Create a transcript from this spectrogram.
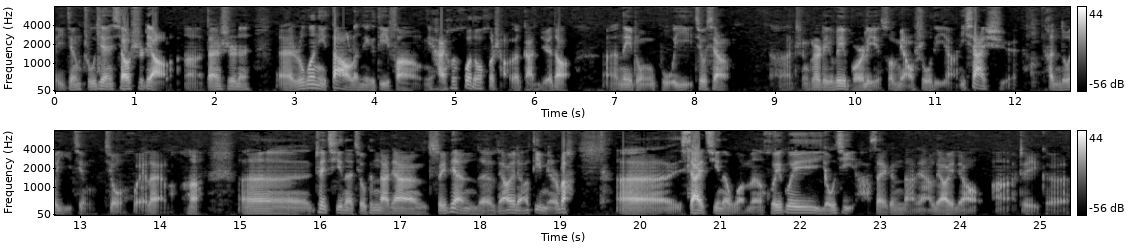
已经逐渐消失掉了啊！但是呢，呃，如果你到了那个地方，你还会或多或少的感觉到，呃，那种古意，就像，啊，整个这个微博里所描述的一样，一下雪，很多意境就回来了啊。呃，这期呢，就跟大家随便的聊一聊地名吧。呃，下一期呢，我们回归游记啊，再跟大家聊一聊啊，这个。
